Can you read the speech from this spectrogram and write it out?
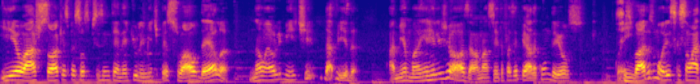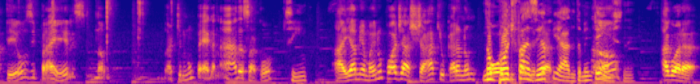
E eu acho só que as pessoas precisam entender que o limite pessoal dela não é o limite da vida. A minha mãe é religiosa, ela não aceita fazer piada com Deus. Conheço Sim. vários humoristas que são ateus e pra eles não aquilo não pega nada, sacou? Sim. Aí a minha mãe não pode achar que o cara não, Não pode, fazer, a piada, também tem Não. isso, né? Agora,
